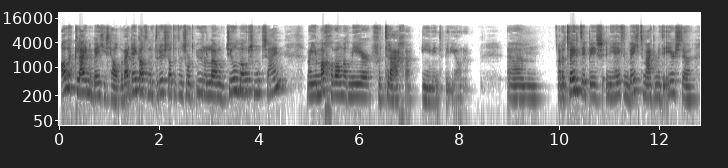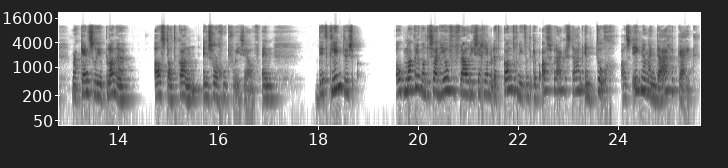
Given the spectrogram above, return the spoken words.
alle kleine beetjes helpen. Wij denken altijd met rust dat het een soort urenlang chillmodus moet zijn. Maar je mag gewoon wat meer vertragen in je winterperiode. Um, nou, de tweede tip is, en die heeft een beetje te maken met de eerste, maar cancel je plannen als dat kan en zorg goed voor jezelf. En dit klinkt dus ook makkelijk, want er zijn heel veel vrouwen die zeggen: ja, maar dat kan toch niet, want ik heb afspraken staan. En toch, als ik naar mijn dagen kijk,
